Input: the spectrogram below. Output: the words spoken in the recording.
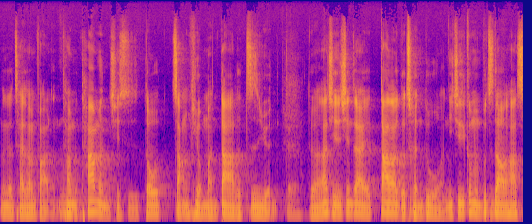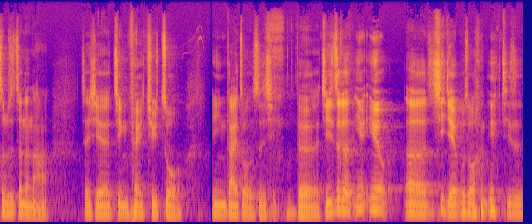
那个财团法人，他们他们其实都掌有蛮大的资源，对。对啊，那其实现在大到一个程度啊，你其实根本不知道他是不是真的拿这些经费去做应该做的事情。对对对，其实这个因为因为呃细节不说，因为其实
